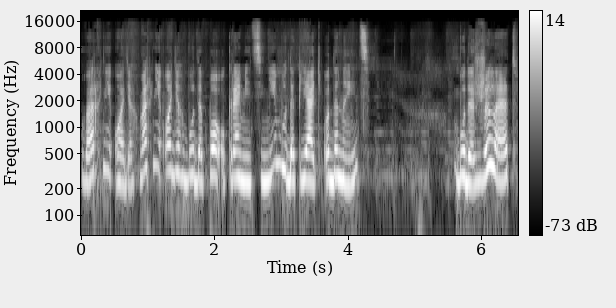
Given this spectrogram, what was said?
верхній одяг. Верхній одяг буде по окремій ціні, буде 5 одиниць, буде жилет,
